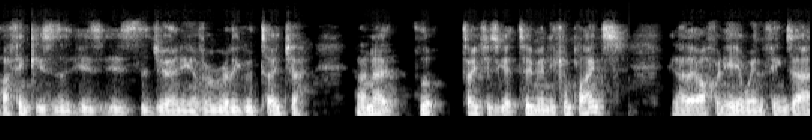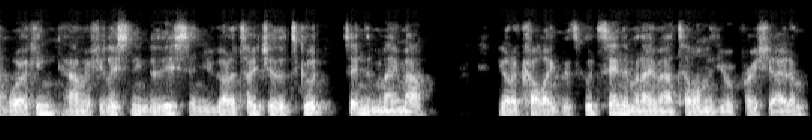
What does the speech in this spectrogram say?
I think is the, is, is the journey of a really good teacher. And I know, look, teachers get too many complaints you know, they often hear when things aren't working. Um, if you're listening to this and you've got a teacher that's good, send them an email. You've got a colleague that's good, send them an email. Tell them that you appreciate them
